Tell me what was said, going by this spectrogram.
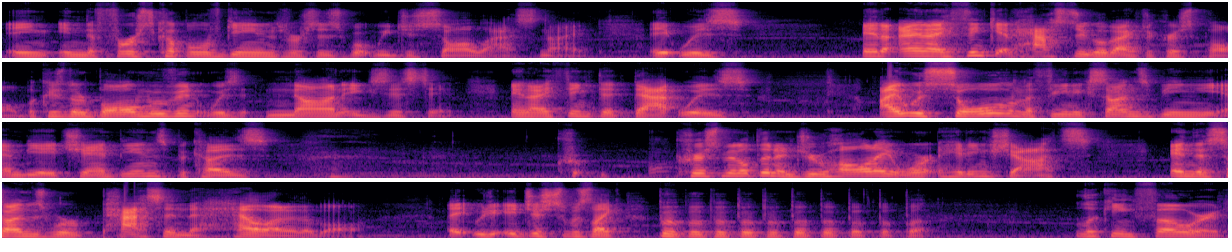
in in the first couple of games versus what we just saw last night. It was and and I think it has to go back to Chris Paul because their ball movement was non-existent, and I think that that was, I was sold on the Phoenix Suns being the NBA champions because Khris Middleton and Jrue Holiday weren't hitting shots, and the Suns were passing the hell out of the ball. It, it just was like boop, boop, boop, boop, boop, boop, boop, boop. Looking forward,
